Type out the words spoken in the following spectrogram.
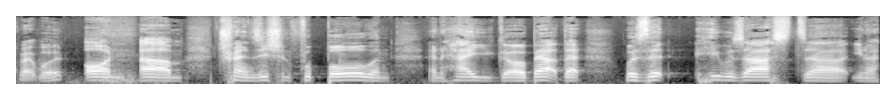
great word, on um, transition football and, and how you go about that, was that he was asked, uh, you know,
